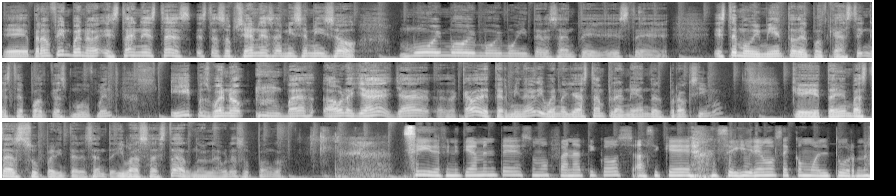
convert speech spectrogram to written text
Eh, pero en fin, bueno, están estas, estas opciones. A mí se me hizo muy, muy, muy, muy interesante este, este movimiento del podcasting, este podcast movement. Y pues bueno, va, ahora ya, ya acaba de terminar y bueno, ya están planeando el próximo, que también va a estar súper interesante. Y vas a estar, ¿no, Laura? Supongo. Sí, definitivamente somos fanáticos, así que seguiremos, es como el turno,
